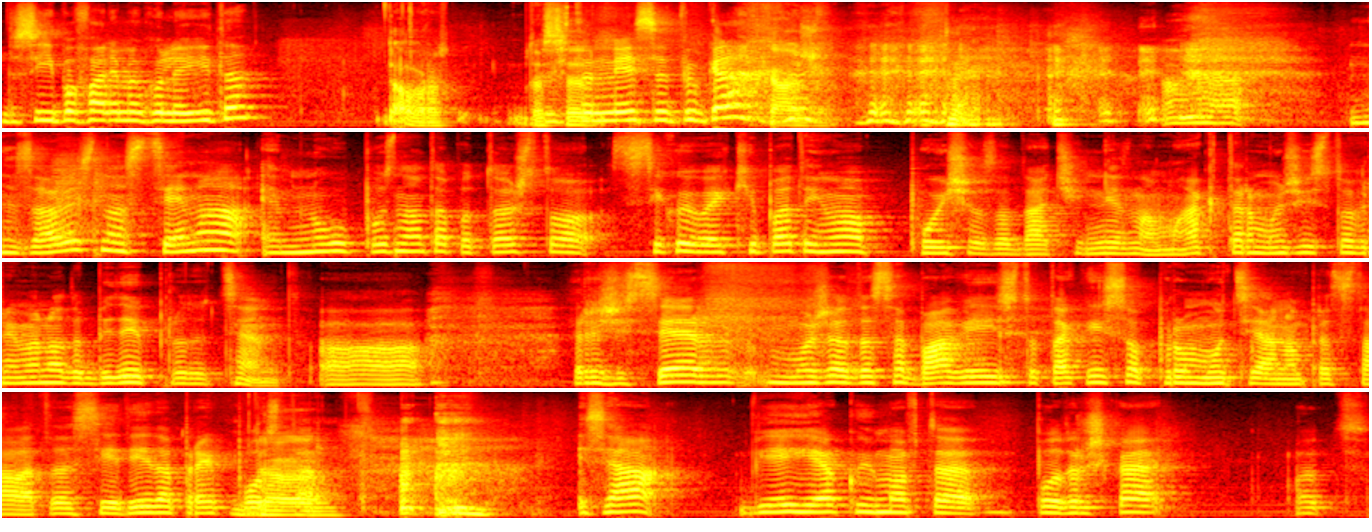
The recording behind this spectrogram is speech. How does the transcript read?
Да се и пофалиме колегите, Добро, да што се не се тука. каже. Ама независна сцена е многу позната по тоа што секој во екипата има поише задачи. Не знам, актер може истовремено да биде и продуцент. А, режисер може да се бави исто така и со промоција на представата, да седи и да прави постер. Да. Е сега, вие иако имавте подршка од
